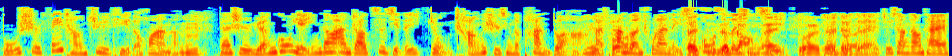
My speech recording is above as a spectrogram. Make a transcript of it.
不是非常具体的话呢，嗯，但是员工也应当按照自己的一种常识性的判断啊，来判断出来哪些公司的信息。对对对对就像刚才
